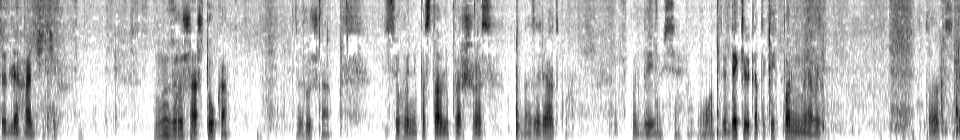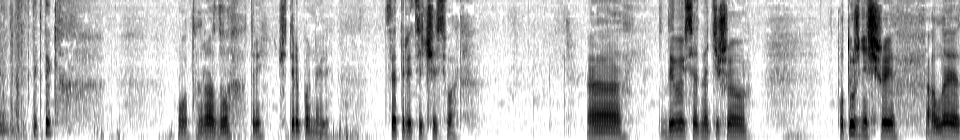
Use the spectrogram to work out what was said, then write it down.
Це для гаджетів. Ну, зручна штука. Зручна. Сьогодні поставлю перший раз на зарядку. Подивимося. От. І декілька таких панелей. Так, тик-тик-тик. От, раз, два, три, чотири панелі. Це 36 Вт. Дивився на ті, що потужніші, але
